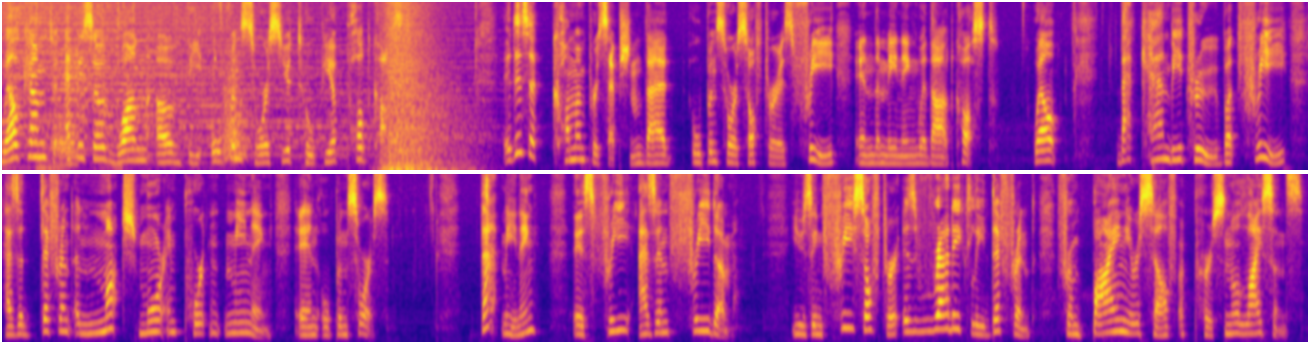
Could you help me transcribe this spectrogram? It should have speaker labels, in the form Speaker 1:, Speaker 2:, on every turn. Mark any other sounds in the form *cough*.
Speaker 1: Welcome to episode one of the Open Source Utopia podcast. It is a common perception that open source software is free in the meaning without cost. Well, that can be true, but free has a different and much more important meaning in open source. That meaning is free as in freedom. Using free software is radically different from buying yourself a personal license.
